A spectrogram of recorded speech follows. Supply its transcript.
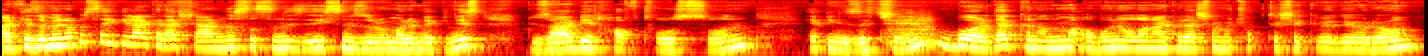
Herkese merhaba sevgili arkadaşlar. Nasılsınız? İyisinizdir umarım hepiniz. Güzel bir hafta olsun hepiniz için. Bu arada kanalıma abone olan arkadaşlarıma çok teşekkür ediyorum.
